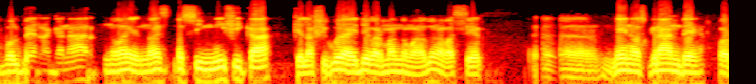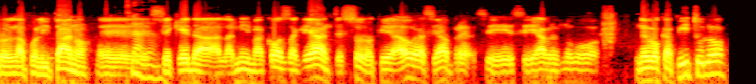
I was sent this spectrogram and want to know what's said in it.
Volver a ganar no, es, no, es, no significa que la figura de Diego Armando Maradona va a ser eh, menos grande por el napolitano, eh, se queda la misma cosa que antes, solo que ahora se abre, se, se abre un nuevo, nuevo capítulo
